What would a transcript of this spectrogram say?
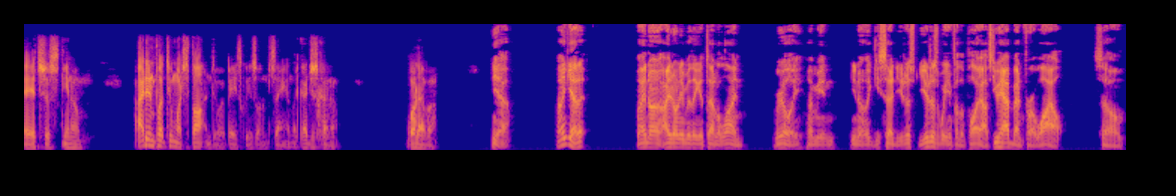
it's just, you know, I didn't put too much thought into it. Basically, is what I'm saying. Like I just kind of, whatever. Yeah, I get it. I don't. I don't even think it's out of line. Really. I mean, you know, like you said, you're just you're just waiting for the playoffs. You have been for a while. So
